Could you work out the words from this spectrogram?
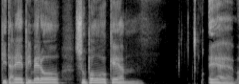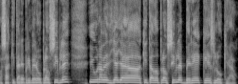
Quitaré primero, supongo que... Eh, o sea, quitaré primero plausible y una vez ya haya quitado plausible veré qué es lo que hago.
